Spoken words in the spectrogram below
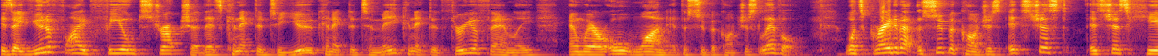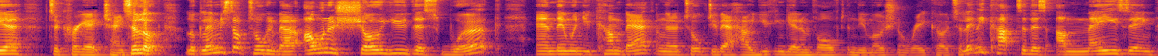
is a unified field structure that's connected to you, connected to me, connected through your family, and we're all one at the superconscious level. What's great about the superconscious, it's just it's just here to create change. So look, look, let me stop talking about it. I want to show you this work and then when you come back, I'm going to talk to you about how you can get involved in the emotional recode. So let me cut to this amazing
